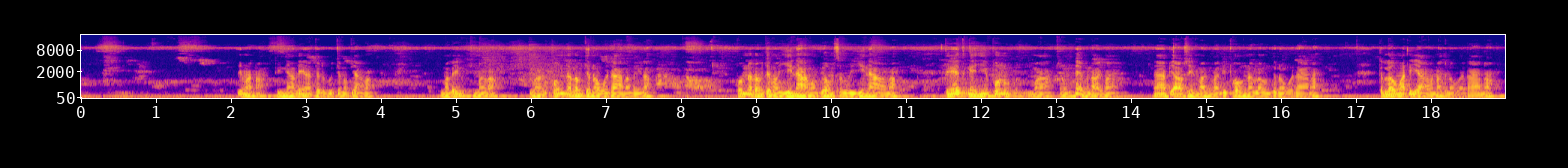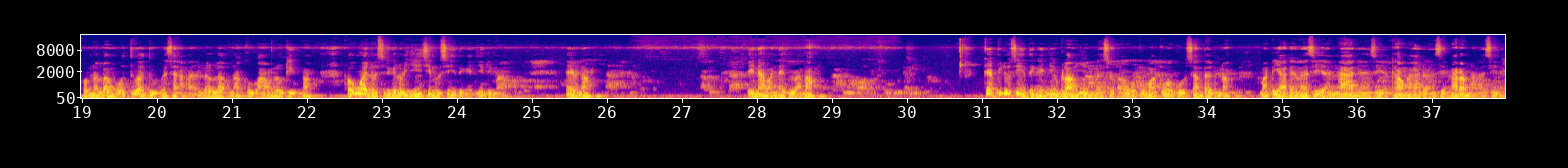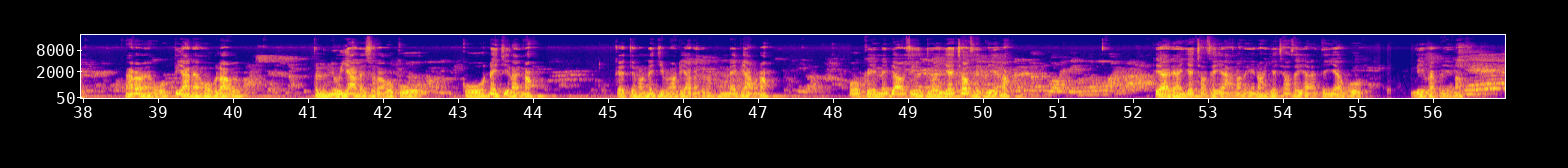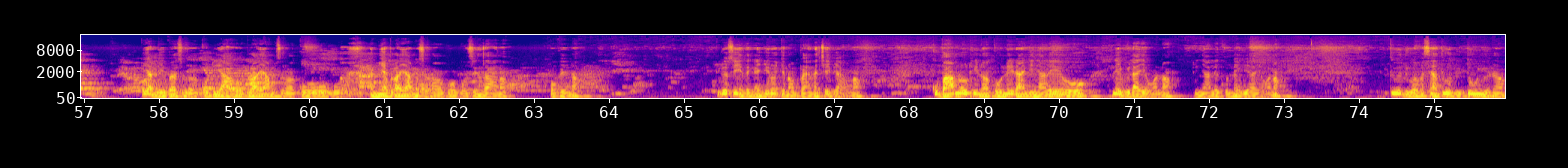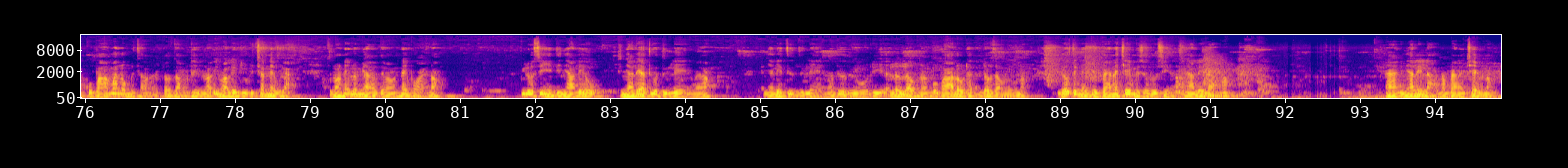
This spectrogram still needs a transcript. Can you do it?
ဒီမှာနော်ဒီညာလေးနော်ကျွန်တော်ခုကျွန်တော်ပြနော်ဒီမှာလေးဒီမှာနော်ဒီမှာဖုန်းနှလုံးကျွန်တော်ဝယ်ထားတာနော်တကယ်နော်ဖုန်းနှလုံးကျွန်တော်ရင်းထားမှာပြောမစလို့ရင်းထားအောင်နော်တကယ်တကယ်ရင်းဖုန်းမှာကျွန်တော်နှိပ်ပါနော်ဒီမှာငါပြောက်စင်မှာဒီမှာဒီဖုန်းနှလုံးကျွန်တော်ဝယ်ထားနော်တစ်လုံးမတရားဘူးနော်ကျွန်တော်ဝယ်ထားနော်ဖုန်းနှလုံးကိုသူ့အတူပစ္စံအလုံးလုံးနော်ကိုဘာမှမလုပ်ထီဘူးနော်ဖုန်းဝယ်လို့စီတကယ်လို့ရင်းချင်လို့ရှိရင်တကယ်ချင်းဒီမှာနှိပ်ပါနော်အိမ်နာမှာနှိပ်ပြပါနော်ကဲပြီးလို့ရှိရင်တကယ်ချင်းဘယ်လောက်ရင်းမလဲဆိုတော့ကိုကကိုယ့်အကိုစမ်းတက်ပြီနော်မ100တန်လည်းရှိရ900တန်လည်းရှိရ1500တန်လည်းရှိရ9000တန်လည်းရှိတယ်9000တန်ကို100တန်ကိုဘယ်လောက်ဘယ်လိုမျိုးရလဲဆိုတော့ကိုကိုနှိပ်ကြည့်လိုက်နော်ကဲကျွန်တော်နှိပ်ကြည့်မယ်နော်100တန်ကျွန်တော်နှိပ်ပြမယ်နော်โอเคနှိပ်ပြလို့ရှိရင်သူကရက်60ပေးရနော်100တန်ရက်60ရအောင်နော်တကယ်နော်ရက်60ရတယ်တင်းရက်ကို၄ဘတ်ပေးရနော် တရားလေးဘက်ဆိုတော့ကိုတရားကိုဘယ်လောက်ရမဆိုတော့ကိုကိုအမြတ်ဘယ်လောက်ရမဆိုတော့ကိုကိုစဉ်းစားနော်โอเคနော်ပြီးလို့ရှိရင်တကယ်ချင်းတော့ကျွန်တော်ဘန်နဲ့ချိတ်ပြအောင်နော်ကိုဘာမလုပ်ထီနော်ကိုနေ့တိုင်းဒီညာလေးကိုနှိပ်ပြလိုက်ရပါနော်ဒီညာလေးကိုနှိပ်ပြရရပါနော်သူ့သူကပတ်စံသူ့သူတူးယူနော်ကိုဘာမှလုံးမချောင်းလုံးစားမထီဘူးနော်အိမ်မလေးတူတစ်ချက်နှိပ်ပြလိုက်ကျွန်တော်နှိပ်လို့မရဘူးကျွန်တော်နှိပ်ပွားရနော်ပြီးလို့ရှိရင်ဒီညာလေးကိုဒီညာလေးကသူ့သူလဲနေမှာနော် ဒီ ညာလေးတူတူလဲမတူတူဟိုဒီအလောက်လောက်နော်ကိုဘာလို့အလောက်ဆောင်လို့နော်ဒီလောက်တကယ်ချင်းဘန်နဲ့ချိန်မဆိုလို့ရှိရင်ဒီညာလေးလာနော်အဲဒီညာလေးလာနော်ဘန်နဲ့ချိန်မနော်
